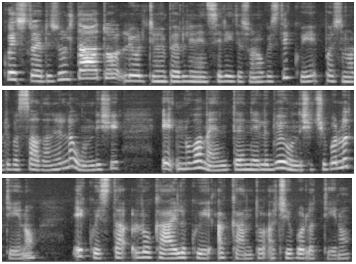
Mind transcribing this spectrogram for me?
Questo è il risultato le ultime perline inserite sono queste qui poi sono ripassata nella 11 e nuovamente nelle due 11 cipollottino e questa rocaille qui accanto al cipollottino.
